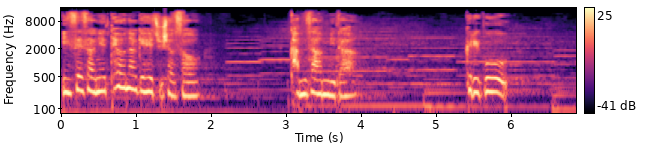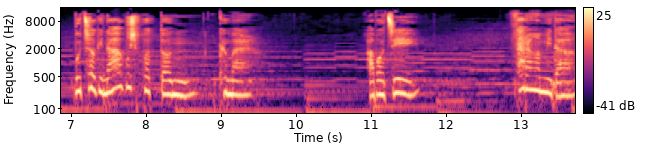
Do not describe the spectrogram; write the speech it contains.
이 세상에 태어나게 해주셔서 감사합니다. 그리고 무척이나 하고 싶었던 그 말. 아버지, 사랑합니다.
